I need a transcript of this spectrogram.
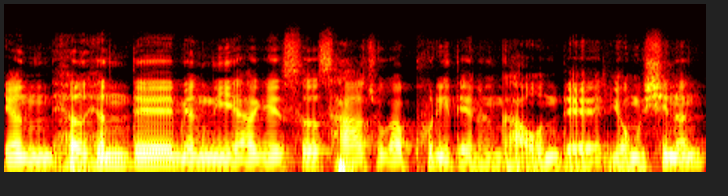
현, 현대 명리학에서 사주가 풀이되는 가운데 용신은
